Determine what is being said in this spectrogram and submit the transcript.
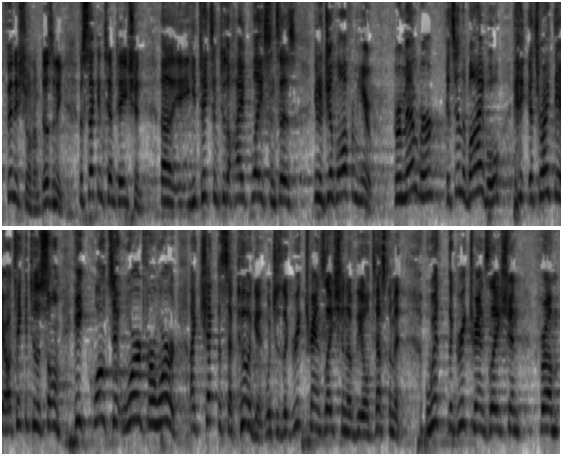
finish on him, doesn't he? The second temptation, uh, he takes him to the high place and says, you know, jump off from here. Remember, it's in the Bible. It's right there. I'll take you to the Psalm. He quotes it word for word. I checked the Septuagint, which is the Greek translation of the Old Testament, with the Greek translation from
